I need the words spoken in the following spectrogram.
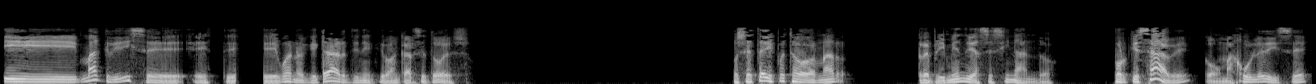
Y Macri dice, este, bueno, hay que quedar, tiene que bancarse todo eso. O sea, está dispuesto a gobernar reprimiendo y asesinando. Porque sabe, como Majul le dice,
